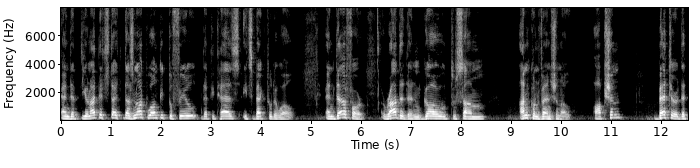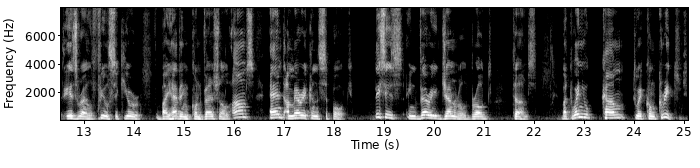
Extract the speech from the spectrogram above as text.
and that the United States does not want it to feel that it has its back to the wall. And therefore, rather than go to some unconventional option, better that Israel feels secure by having conventional arms and American support. This is in very general, broad terms. But when you come to a concrete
